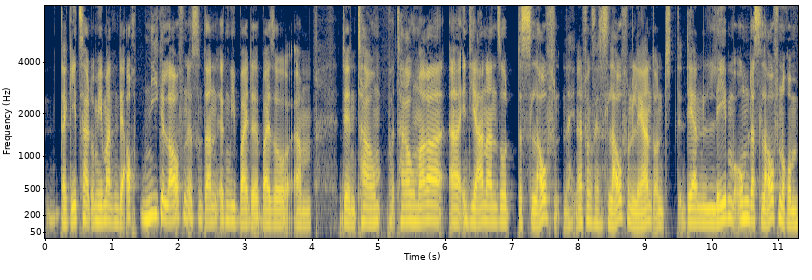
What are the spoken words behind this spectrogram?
da geht's halt um jemanden, der auch nie gelaufen ist und dann irgendwie bei, de, bei so ähm, den Tarahum- Tarahumara-Indianern so das Laufen, in Anführungszeichen das Laufen lernt und deren Leben um das Laufen rum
